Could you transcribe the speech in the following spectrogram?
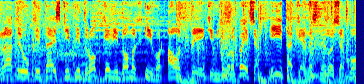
грати у китайські підробки відомих ігор. А от деяким європейцям і таке не снилося, бо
